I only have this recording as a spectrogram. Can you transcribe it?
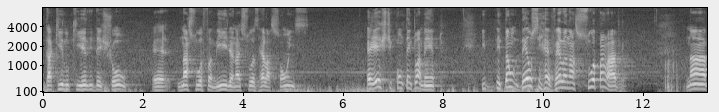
daquilo que ele deixou é, na sua família, nas suas relações. É este contemplamento. E, então, Deus se revela na sua palavra. Na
